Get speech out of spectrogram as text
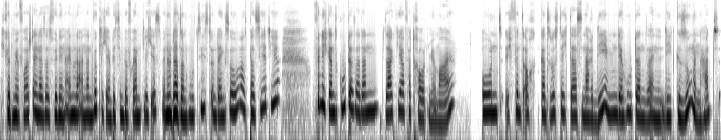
ich könnte mir vorstellen, dass das für den einen oder anderen wirklich ein bisschen befremdlich ist, wenn du da so einen Hut siehst und denkst so, was passiert hier? Finde ich ganz gut, dass er dann sagt, ja, vertraut mir mal. Und ich finde es auch ganz lustig, dass nachdem der Hut dann sein Lied gesungen hat,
